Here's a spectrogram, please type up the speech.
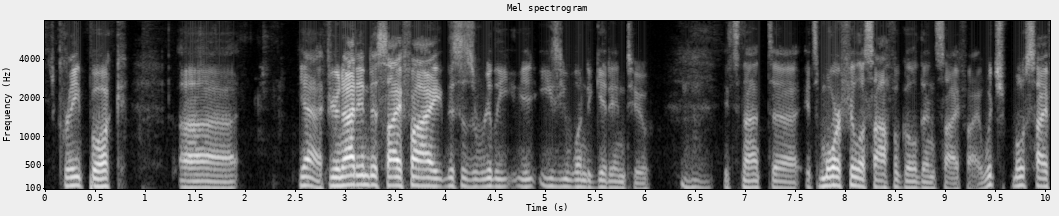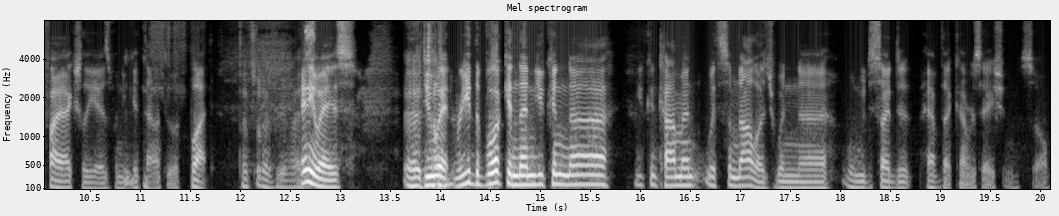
It's a great book. Uh, yeah, if you're not into sci-fi, this is a really easy one to get into. Mm-hmm. It's not. Uh, it's more philosophical than sci-fi, which most sci-fi actually is when you get down to it. But that's what I've realized. Anyways, uh, do it. Read the book, and then you can uh, you can comment with some knowledge when uh, when we decide to have that conversation. So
